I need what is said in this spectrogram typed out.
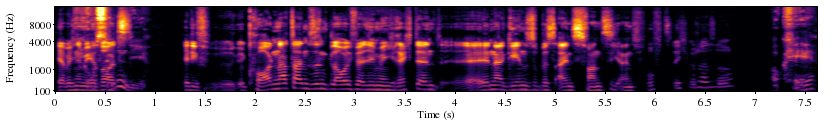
Die habe ich nämlich so sind als. die? Ja, die äh, Kornnattern sind, glaube ich, wenn ich mich recht erinnere, gehen so bis 1,20, 1,50 oder so. Okay.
